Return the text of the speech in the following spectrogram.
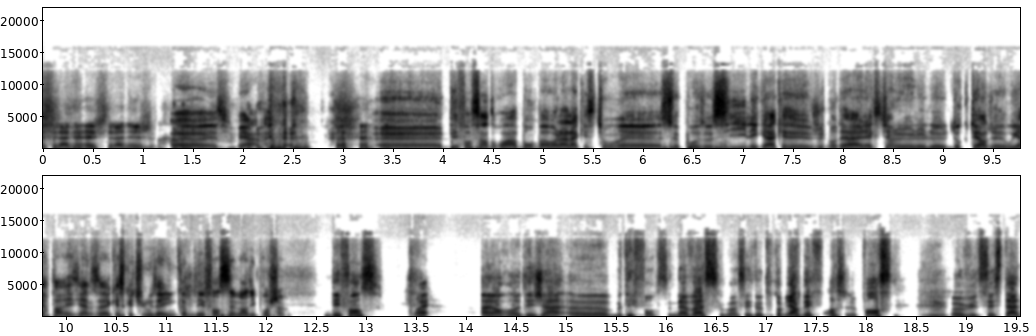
c'est la neige, c'est la neige. Ouais, super. défenseur droit, bon bah voilà, la question se pose aussi, les gars. je vais demander à Alex, tiens, le, docteur de We Are Parisians, qu'est-ce que tu nous alignes comme défense mardi prochain? Défense? Ouais. Alors déjà, euh, défense, Navas, bah, c'est notre première défense, je pense, au vu de ses stats.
